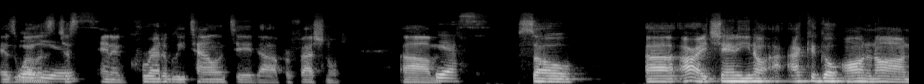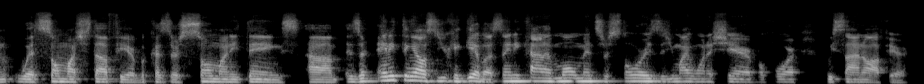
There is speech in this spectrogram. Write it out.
as well Yeah, as just is. an incredibly talented uh, professional. Um, yes. so, uh, all right, Shannon, you know, I, I could go on and on with so much stuff here because there's so many things. Um, is there anything else you could give us? Any kind of moments or stories that you might want to share before we sign off here?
